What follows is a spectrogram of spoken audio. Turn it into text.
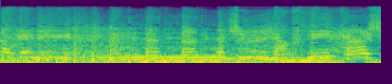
都给你，只要你开心。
